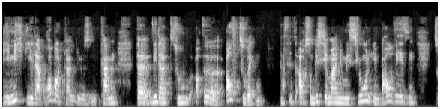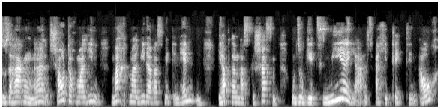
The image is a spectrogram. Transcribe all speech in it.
die nicht jeder Roboter lösen kann, äh, wieder zu äh, aufzuwecken das ist auch so ein bisschen meine Mission im Bauwesen, zu sagen, na, schaut doch mal hin, macht mal wieder was mit den Händen. Ihr habt dann was geschaffen. Und so geht's mir ja als Architektin auch,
